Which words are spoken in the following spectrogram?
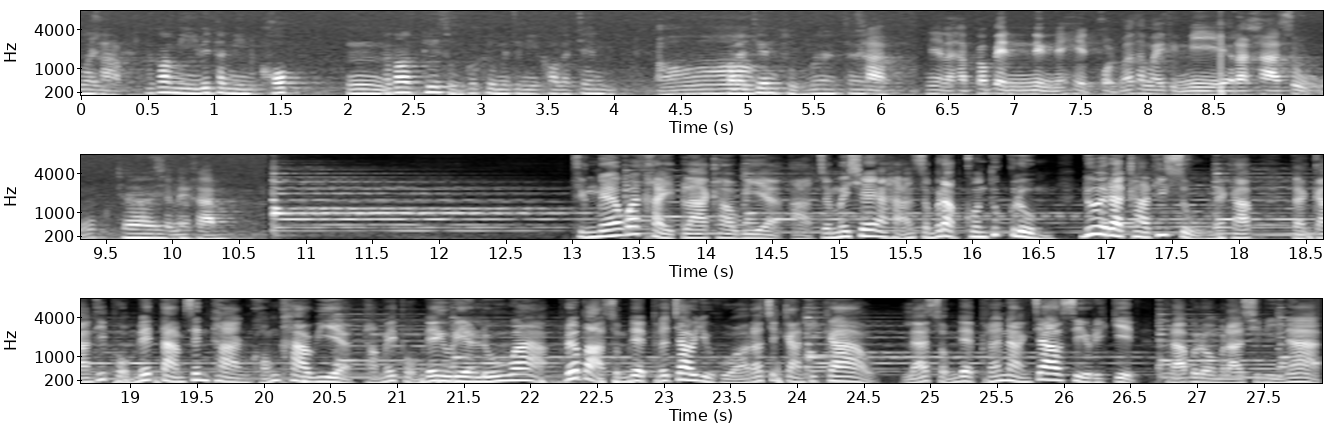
ด้วย ครับ แล้วก็มีวิตามินครบ อืมแล้วก็ที่สูงก็คือมันจะมีคอลลาเจน อ๋อ คอลลาเจนสูงมาก ใช่ ครับ นี่แหละครับ ก็เป็นหนึ่งในเหตุผลว่าทำไมถึงมีราคาสูง ใช่ ใช่ไหมครับ ถึงแม้ว่าไข่ปลาคาเวียอาจจะไม่ใช่อาหารสำหรับคนทุกกลุ่ม ด้วยราคาที่สูงนะครับ แต่การที่ผมได้ตามเส้นทางของคาเวียทำให้ผมได้เรียนรู้ว่า พระบาทสมเด็จพระเจ้าอยู่หัวรัชกาลที่ 9 และสมเด็จพระนางเจ้าสิริกิติ์พระบรมราชินีนาถ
